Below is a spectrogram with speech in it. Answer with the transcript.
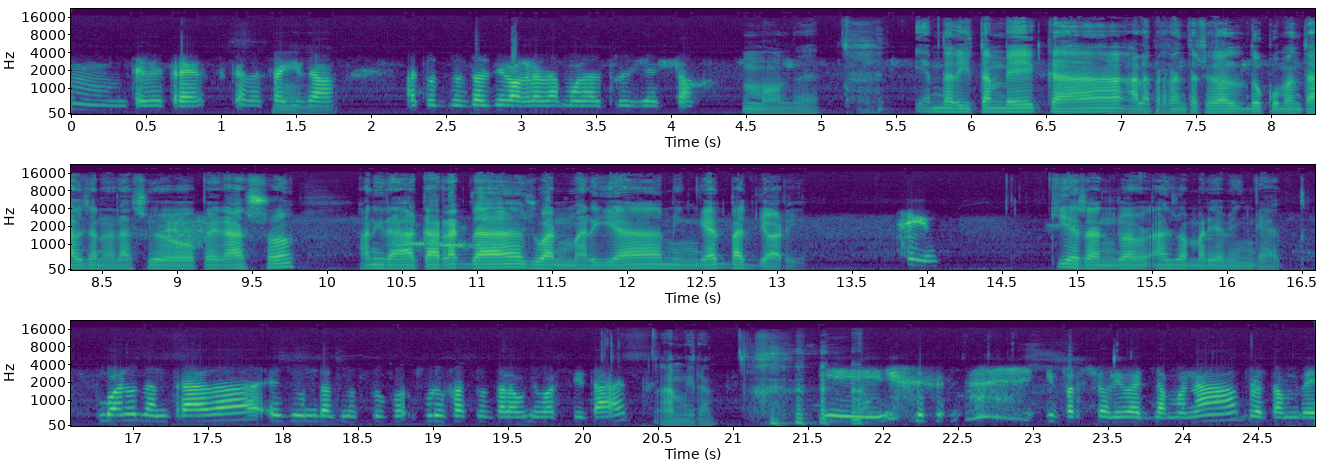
amb TV3, que de seguida a tots dos els hi va agradar molt el projecte. Molt bé. I hem de dir també que a la presentació del documental Generació Pegaso anirà a càrrec de Joan Maria Minguet Batllori. Sí, Qui és en Joan, el Joan Maria Minguet? bueno, d'entrada és un dels meus profe- professors de la universitat Ah, mira. i, i per això li vaig demanar, però també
